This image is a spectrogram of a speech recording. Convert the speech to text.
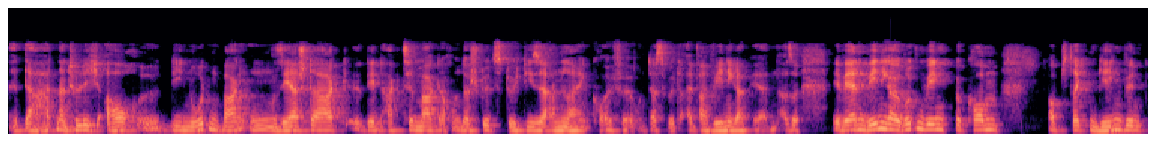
da hat natürlich auch äh, die Notenbanken sehr stark den Aktienmarkt auch unterstützt durch diese Anleihenkäufe. Und das wird einfach weniger werden. Also wir werden weniger Rückenwind bekommen. Ob es direkt einen Gegenwind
